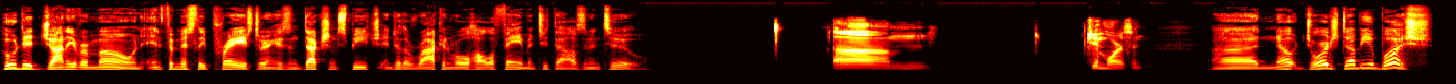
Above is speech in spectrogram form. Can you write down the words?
Who did Johnny Ramone infamously praise during his induction speech into the Rock and Roll Hall of Fame in 2002? Um, Jim Morrison. Uh, no, George W. Bush.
